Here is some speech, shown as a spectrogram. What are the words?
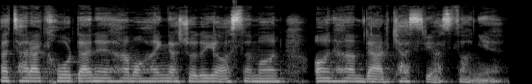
و ترک خوردن هماهنگ نشده آسمان آن هم در کسری از ثانیه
